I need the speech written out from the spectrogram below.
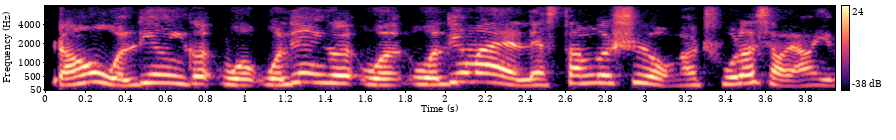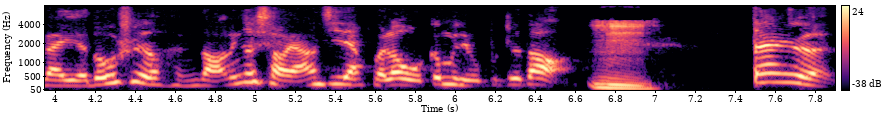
然后我另一个我我另一个我我另外两三个室友呢，除了小杨以外，也都睡得很早。那个小杨几点回来，我根本就不知道。嗯但是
